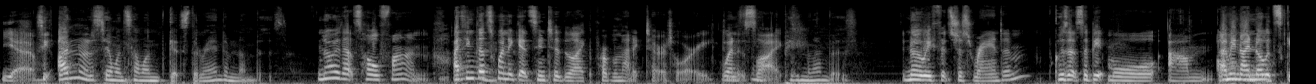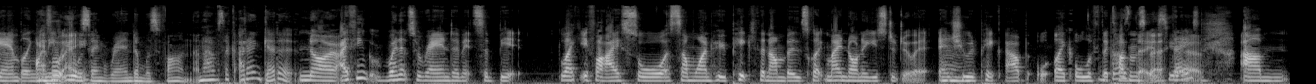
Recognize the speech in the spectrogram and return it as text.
yeah. See, I don't understand when someone gets the random numbers. No, that's whole fun. I think that's when it gets into the like problematic territory. When it's like, picking the numbers. no, if it's just random. Because it's a bit more. Um, I mean, I know it's gambling Oh. I anyway. thought you were saying random was fun, and I was like, I don't get it. No, I think when it's random, it's a bit like if I saw someone who picked the numbers, like my nonna used to do it, and she would pick up like all of the cousins' Birthdays, birthdays. Um,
